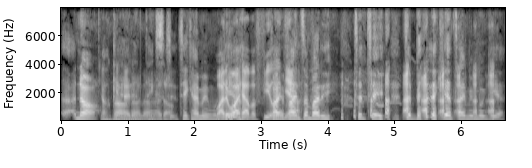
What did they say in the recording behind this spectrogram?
Uh, no, Okay, no, I no, didn't no. think Uh, so. t- take Jaime Munguia. Why do I have a feeling? Find, yeah. find somebody to take to bet against Jaime Munguia.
